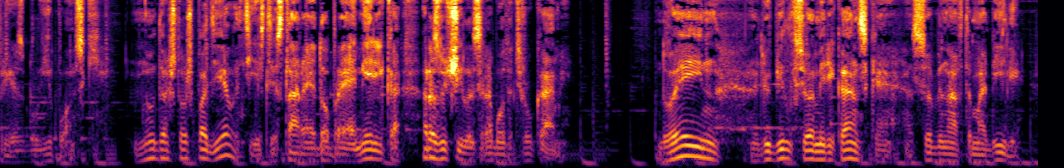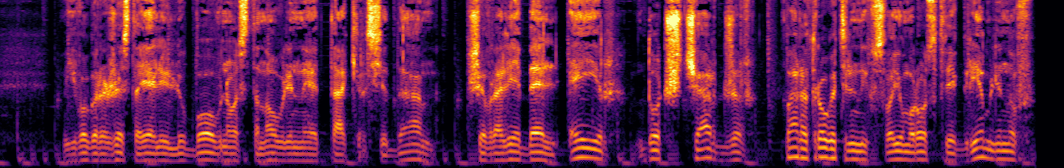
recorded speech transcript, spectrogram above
Пресс был японский. «Ну да что ж поделать, если старая добрая Америка разучилась работать руками». Дуэйн любил все американское, особенно автомобили. В его гараже стояли любовно восстановленные «Такер-седан», «Шевроле Бель Эйр», «Додж Чарджер», пара трогательных в своем родстве «Гремлинов»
